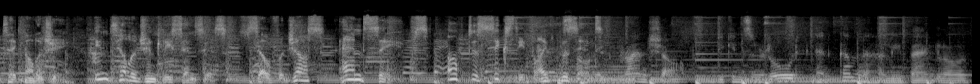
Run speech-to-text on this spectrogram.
Technology intelligently senses, self-adjusts and saves up to 65%. brand shop, Dickinson Road and Kamnahalli, Bangalore.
